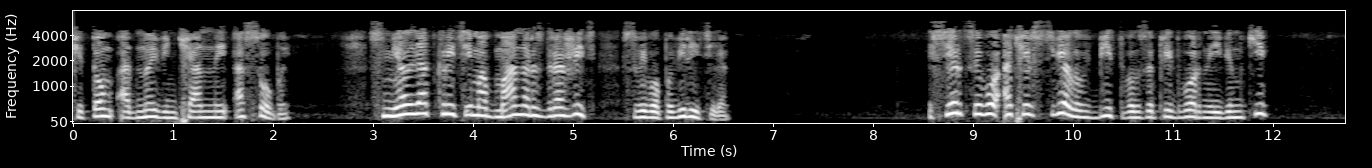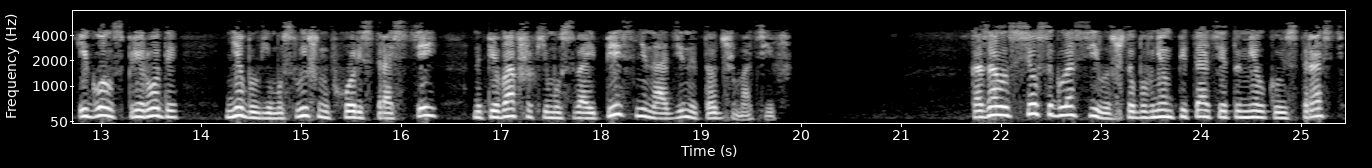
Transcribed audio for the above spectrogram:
щитом одной венчанной особы? Смел ли открытием обмана раздражить своего повелителя? Сердце его очерствело в битвах за придворные венки, и голос природы не был ему слышен в хоре страстей, напевавших ему свои песни на один и тот же мотив. Казалось, все согласилось, чтобы в нем питать эту мелкую страсть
